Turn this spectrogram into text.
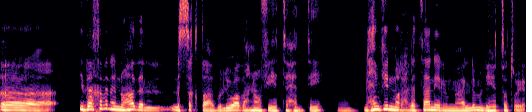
آه إذا أخذنا أنه هذا الاستقطاب اللي واضح أنه فيه التحدي الحين في المرحلة الثانية للمعلم اللي هي التطوير.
